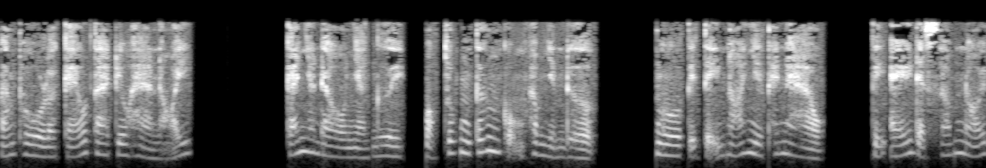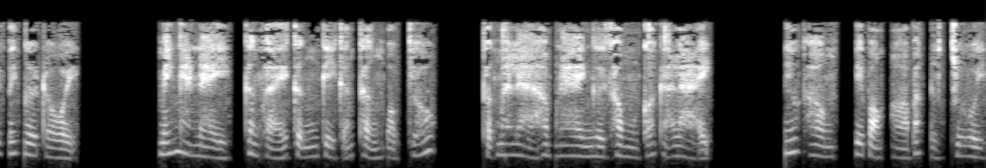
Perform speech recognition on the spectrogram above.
Phản thù là kéo ta triêu hà nổi. Cá nhân đầu nhà ngươi một chút tức cũng không nhìn được. Ngô tỷ tỷ nói như thế nào, tỷ ấy đã sớm nói với ngươi rồi. Mấy ngày này cần phải cực kỳ cẩn thận một chút, thật may là hôm nay ngươi không có cả lại. Nếu không, thì bọn họ bắt được chui,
